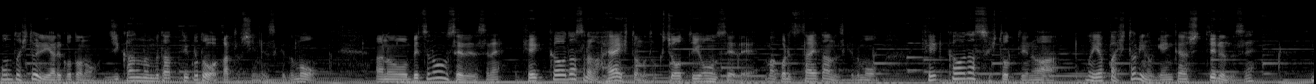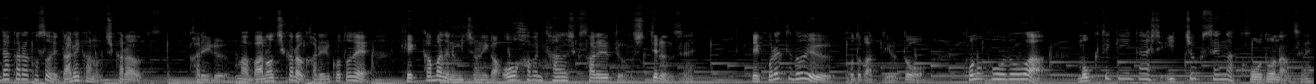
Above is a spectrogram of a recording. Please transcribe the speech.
本当一人でやることの時間の無駄っていうことを分かってほしいんですけども、あの別の音声でですね、結果を出すのが早い人の特徴っていう音声で、まあ、これ伝えたんですけども、結果を出す人っていうのは、まあ、やっぱ一人の限界を知ってるんですね。だからこそ誰かの力を借りる、まあ、場の力を借りることで結果までの道のりが大幅に短縮されるってことを知ってるんですね。でこれってどういうことかっていうとこの行動は目的に対して一直線な行動なんですね。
